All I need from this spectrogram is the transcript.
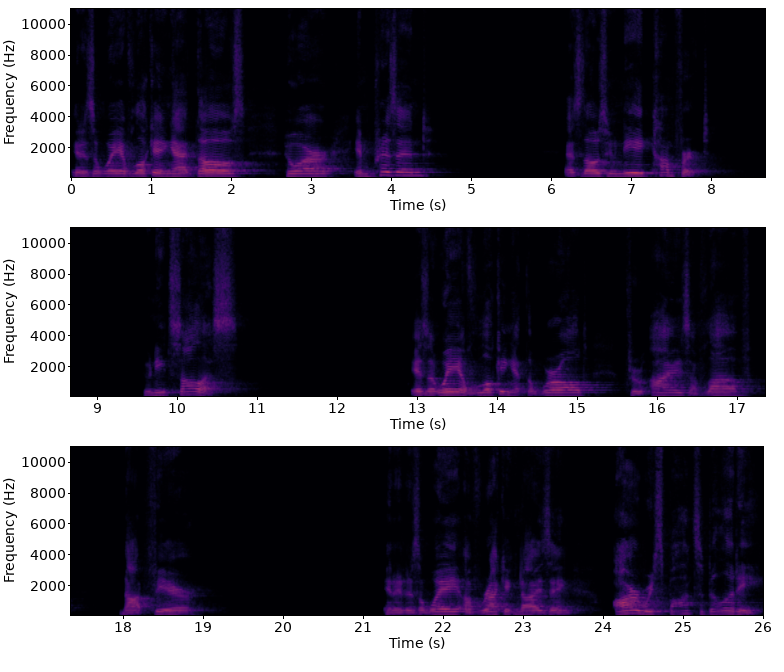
It is a way of looking at those who are imprisoned as those who need comfort, who need solace, is a way of looking at the world through eyes of love, not fear. And it is a way of recognizing our responsibility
